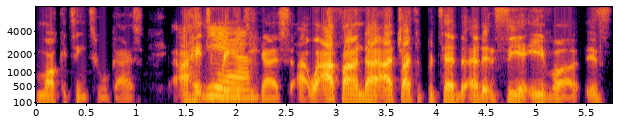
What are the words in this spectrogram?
marketing tool, guys. I hate to break it to you guys. I, what I found out, I tried to pretend I didn't see it either. It's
